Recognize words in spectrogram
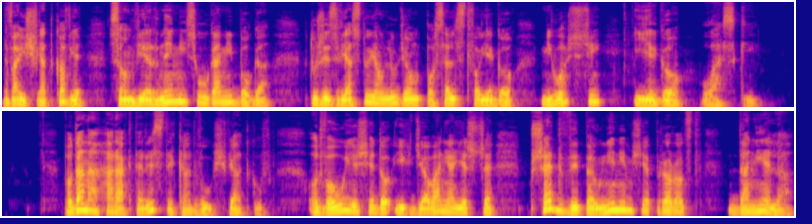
Dwaj świadkowie są wiernymi sługami Boga, którzy zwiastują ludziom poselstwo Jego miłości i Jego łaski. Podana charakterystyka dwóch świadków odwołuje się do ich działania jeszcze przed wypełnieniem się proroctw Daniela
